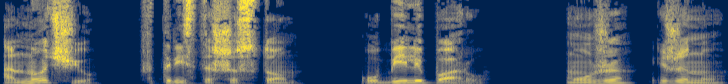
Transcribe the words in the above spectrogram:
А ночью в 306 убили пару, мужа и жену,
